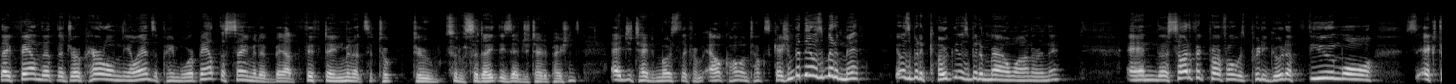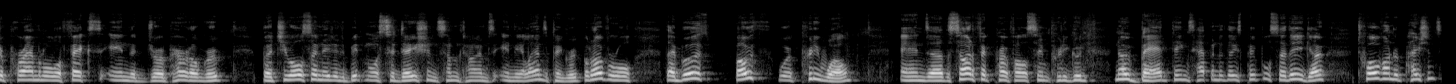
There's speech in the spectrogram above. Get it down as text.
they found that the droperidol and the olanzapine were about the same at about 15 minutes it took to sort of sedate these agitated patients, agitated mostly from alcohol intoxication, but there was a bit of meth, there was a bit of coke, there was a bit of marijuana in there. And the side effect profile was pretty good. A few more extrapyramidal effects in the droperidol group, but you also needed a bit more sedation sometimes in the olanzapine group. But overall, they both both work pretty well, and uh, the side effect profile seemed pretty good. No bad things happened to these people. So there you go, 1,200 patients,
